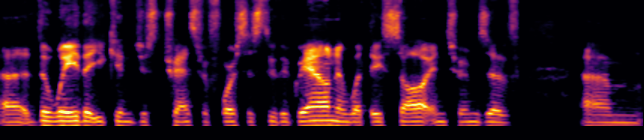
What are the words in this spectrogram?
uh, the way that you can just transfer forces through the ground and what they saw in terms of um,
